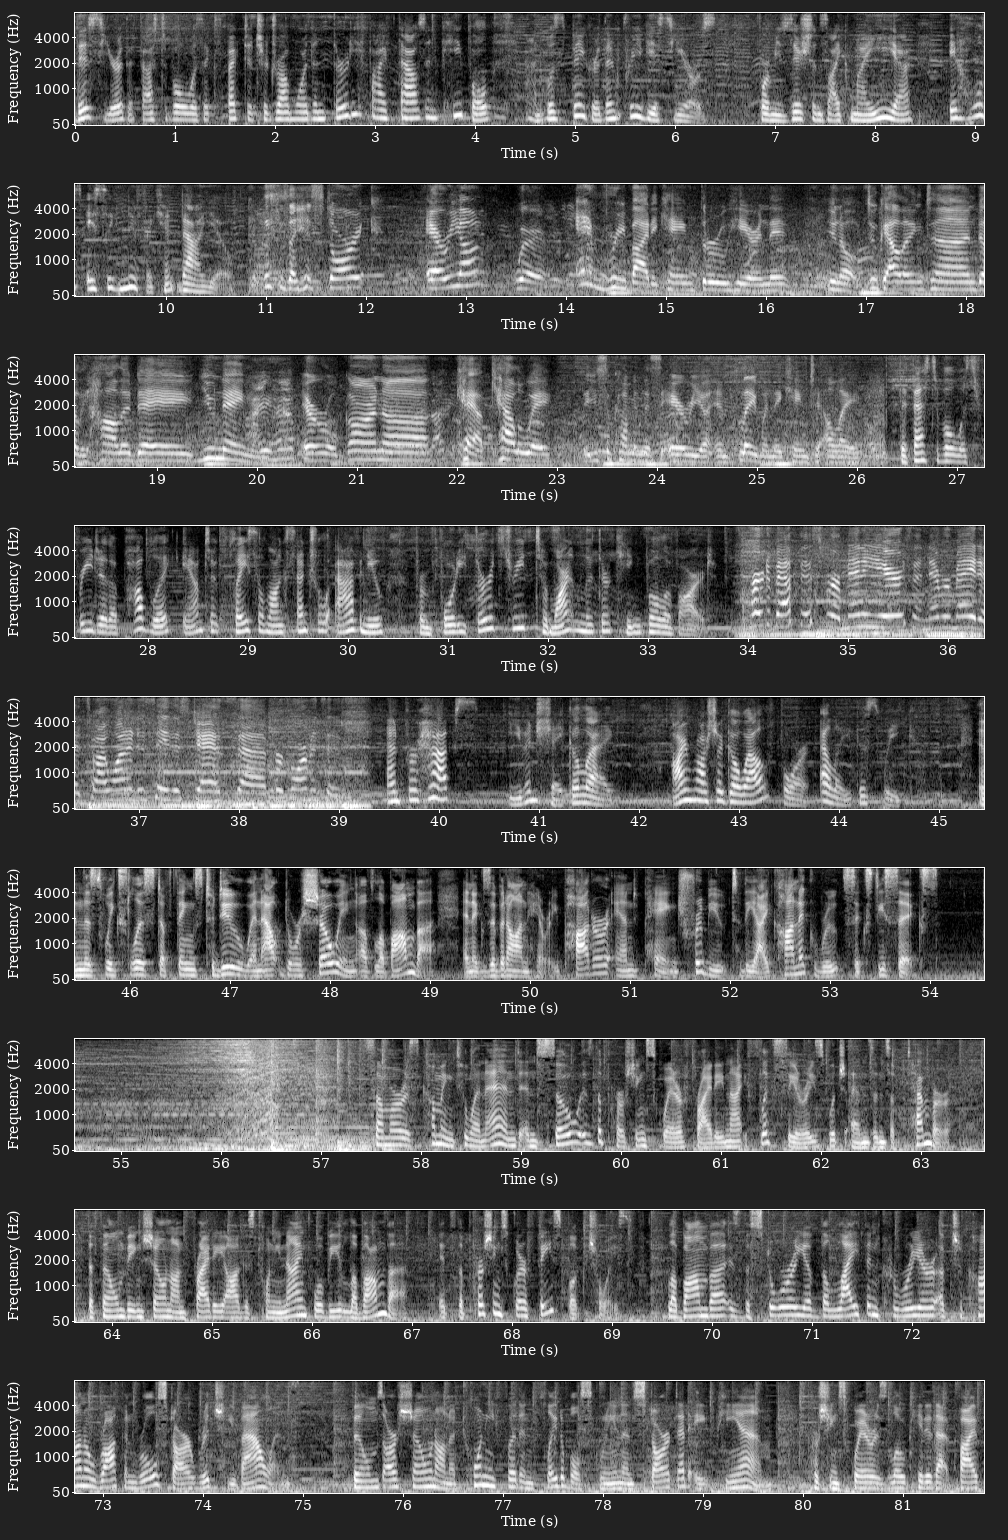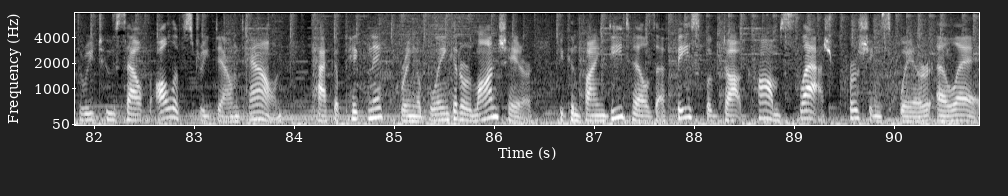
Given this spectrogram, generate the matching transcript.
This year, the festival was expected to draw more than 35,000 people and was bigger than previous years. For musicians like Maia, it holds a significant value. This is a historic area where everybody came through here and then you know, Duke Ellington, Billie Holiday, you name it, Erroll Garner, Cab Calloway. They used to come in this area and play when they came to LA. The festival was free to the public and took place along Central Avenue from 43rd Street to Martin Luther King Boulevard. Heard about this for many years and never made it, so I wanted to see this jazz uh, performances. And perhaps even shake a leg. I'm Rasha Goel for LA This Week. In this week's list of things to do, an outdoor showing of La Bamba, an exhibit on Harry Potter, and paying tribute to the iconic Route 66. Summer is coming to an end, and so is the Pershing Square Friday Night Flick series, which ends in September. The film being shown on Friday, August 29th will be La Bamba. It's the Pershing Square Facebook choice. La Bamba is the story of the life and career of Chicano rock and roll star Ritchie Valens. Films are shown on a 20 foot inflatable screen and start at 8 p.m. Pershing Square is located at 532 South Olive Street downtown. Pack a picnic, bring a blanket or lawn chair. You can find details at facebook.com slash Pershing Square LA.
